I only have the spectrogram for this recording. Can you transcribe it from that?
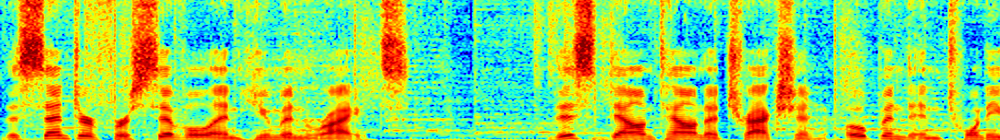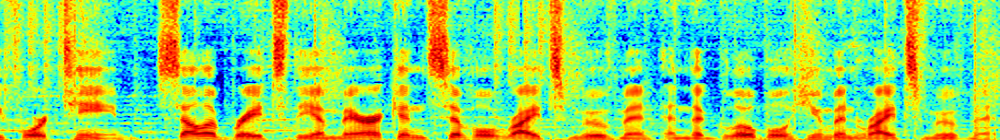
The Center for Civil and Human Rights. This downtown attraction, opened in 2014, celebrates the American civil rights movement and the global human rights movement.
